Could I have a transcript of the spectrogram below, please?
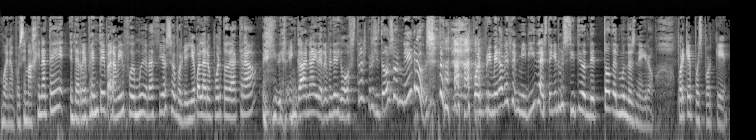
Bueno, pues imagínate, de repente para mí fue muy gracioso porque llego al aeropuerto de Accra y de, en Ghana y de repente digo, ostras, pero si todos son negros. Por primera vez en mi vida estoy en un sitio donde todo el mundo es negro. ¿Por qué? Pues porque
